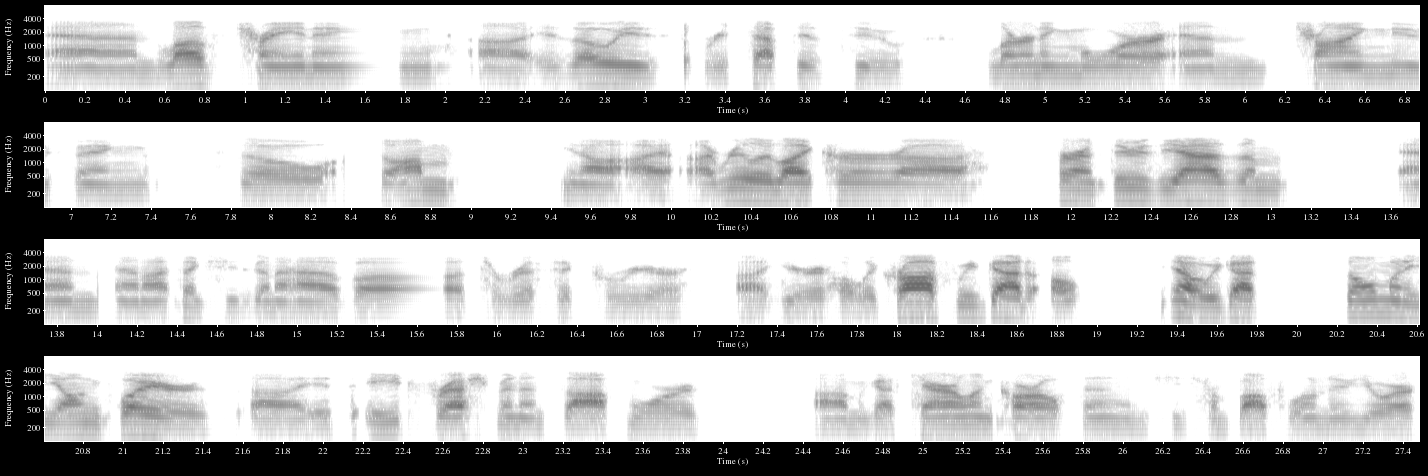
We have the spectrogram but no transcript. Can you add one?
and loves training, uh, is always receptive to learning more and trying new things. So, so I'm, you know, I, I really like her, uh, her enthusiasm and, and I think she's going to have a, a, terrific career uh, here at Holy Cross. We've got, you know, we got so many young players. Uh, it's eight freshmen and sophomores. Um, we got Carolyn Carlson, and she's from Buffalo, New York.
